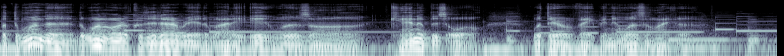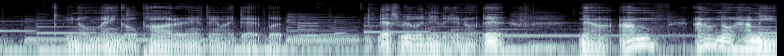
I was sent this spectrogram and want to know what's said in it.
But the one the the one article that I read about it, it was uh, cannabis oil what they were vaping. It wasn't like a you know mango pod or anything like that. But that's really neither here nor there. Now I'm I don't know how many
